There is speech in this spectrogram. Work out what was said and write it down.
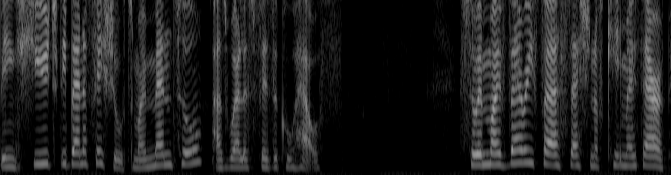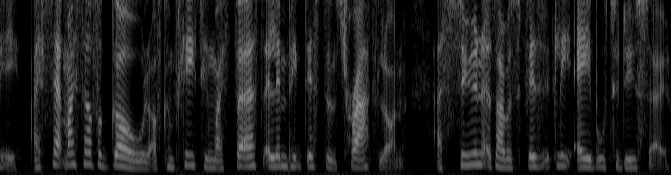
being hugely beneficial to my mental as well as physical health. So, in my very first session of chemotherapy, I set myself a goal of completing my first Olympic distance triathlon as soon as I was physically able to do so.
